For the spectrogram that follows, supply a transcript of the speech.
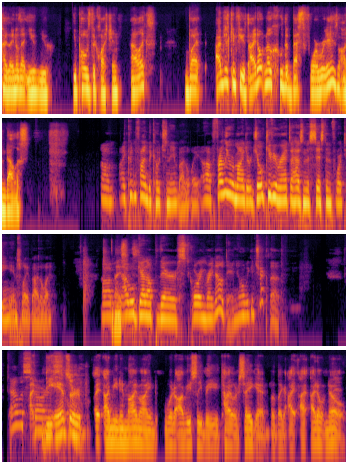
guys. I know that you you you posed the question, Alex, but I'm just confused. I don't know who the best forward is on Dallas. Um, I couldn't find the coach's name, by the way. Uh, friendly reminder: Joe Kiviranta has an assist in 14 games played. By the way, um, and Nice. I will get up their scoring right now, Daniel. We can check that. Dallas I- the answer, I, I mean, in my mind, would obviously be Tyler Seguin, but like, I, I, I don't know.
